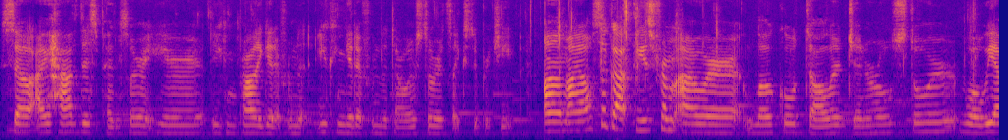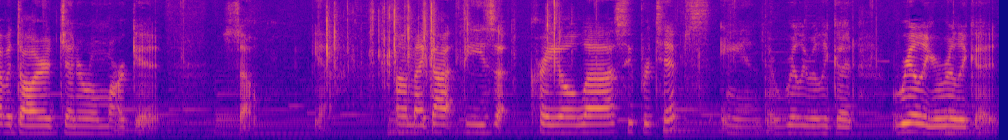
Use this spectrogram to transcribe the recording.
So I have this pencil right here. You can probably get it from the you can get it from the dollar store. It's like super cheap. Um, I also got these from our local Dollar General store. Well, we have a Dollar General Market. So, yeah. Um, I got these Crayola Super Tips and they're really, really good. Really, really good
